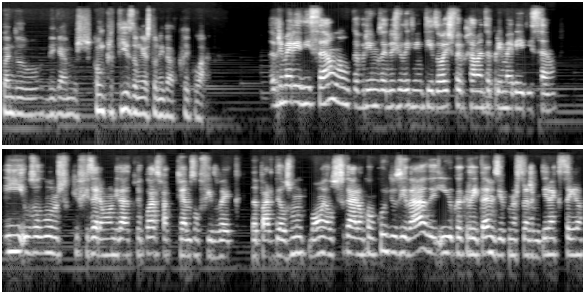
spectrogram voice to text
quando, digamos, concretizam esta unidade curricular? A primeira edição, que abrimos em 2022, foi realmente a primeira edição e os alunos que fizeram a unidade curricular, de facto, tivemos um feedback da parte deles muito bom. Eles chegaram com curiosidade e o que acreditamos e o que nos transmitiram é que saíram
